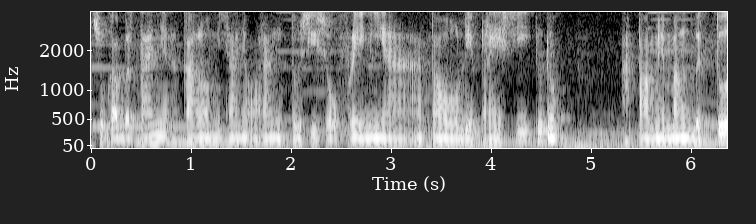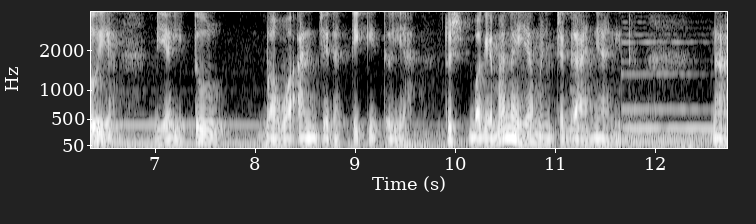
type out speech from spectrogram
suka bertanya kalau misalnya orang itu schizophrenia atau depresi itu dok apa memang betul ya dia itu bawaan genetik gitu ya terus bagaimana ya mencegahnya gitu Nah,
